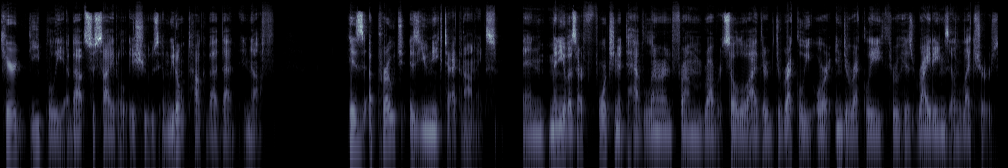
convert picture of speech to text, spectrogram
cared deeply about societal issues, and we don't talk about that enough. His approach is unique to economics. And many of us are fortunate to have learned from Robert Solow either directly or indirectly through his writings and lectures.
